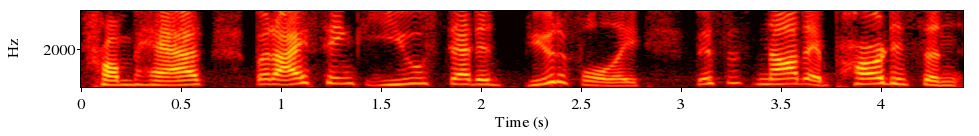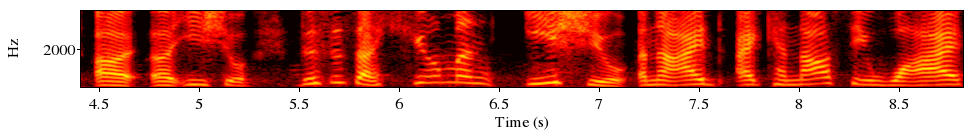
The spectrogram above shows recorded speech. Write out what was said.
Trump hat, but I think you said it beautifully. This is not a partisan uh, uh, issue. This is a human issue, and I I cannot see why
